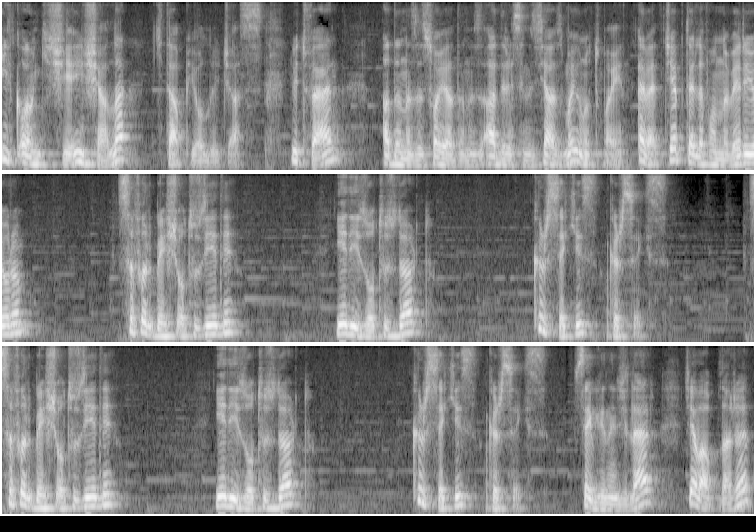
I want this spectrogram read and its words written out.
İlk 10 kişiye inşallah kitap yollayacağız. Lütfen adınızı, soyadınızı, adresinizi yazmayı unutmayın. Evet, cep telefonunu veriyorum. 0537 734 48 48 0537 734 48 48 Sevgili dinleyiciler cevapları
